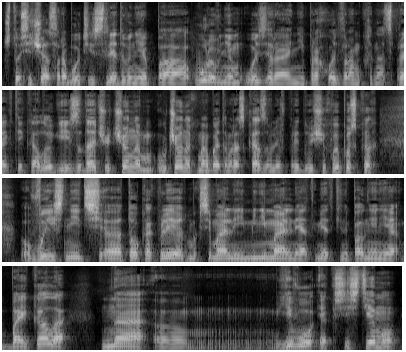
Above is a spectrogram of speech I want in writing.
что сейчас в работе исследования по уровням озера, они проходят в рамках нацпроекта экологии. И задача ученым, ученых, мы об этом рассказывали в предыдущих выпусках, выяснить э, то, как влияют максимальные и минимальные отметки наполнения Байкала на эм, его экосистему.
